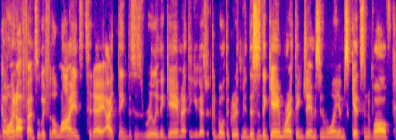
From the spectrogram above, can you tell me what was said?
going offensively for the Lions today, I think this is really the game, and I think you guys could both agree with me. This is the game where I think Jameson Williams gets involved.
